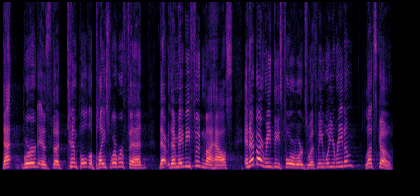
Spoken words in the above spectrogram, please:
That word is the temple, the place where we're fed that there may be food in my house. And everybody read these four words with me. Will you read them? Let's go.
